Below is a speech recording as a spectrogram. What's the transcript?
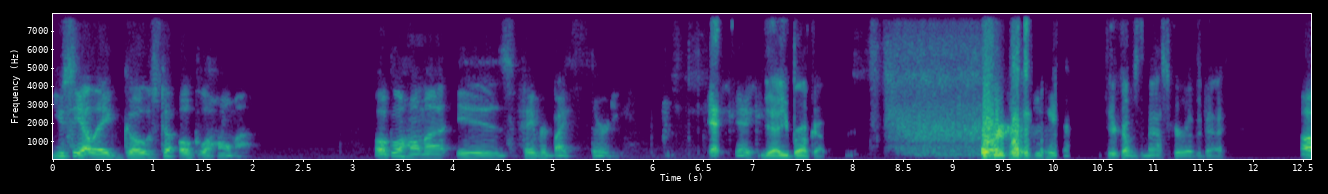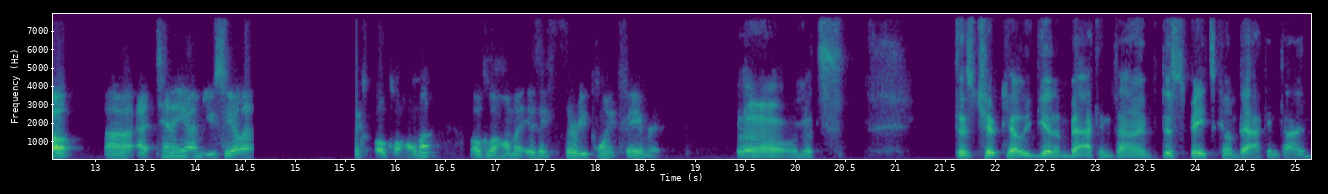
UCLA goes to Oklahoma. Oklahoma is favored by 30. Jake, Yeah, you broke up. what did you hear? Here comes the massacre of the day. Oh, uh, at 10 a.m., UCLA, Oklahoma. Oklahoma is a 30 point favorite. Oh, that's. Does Chip Kelly get him back in time? Does Spates come back in time?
